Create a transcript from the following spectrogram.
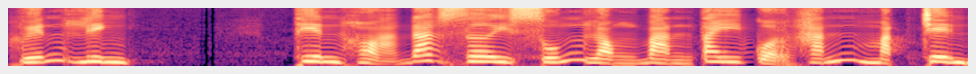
huyến linh. Thiên hỏa đã rơi xuống lòng bàn tay của hắn mặt trên.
